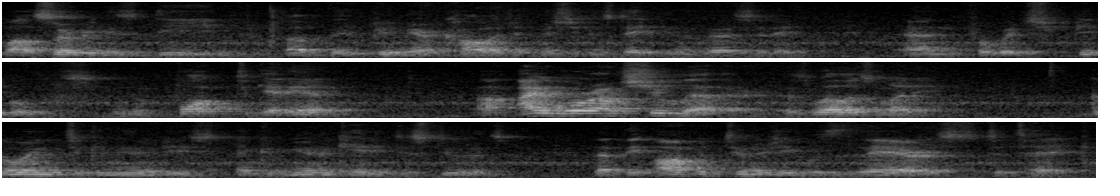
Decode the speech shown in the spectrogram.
while serving as dean of the premier college at Michigan State University, and for which people you know, fought to get in. Uh, I wore out shoe leather as well as money, going to communities and communicating to students that the opportunity was theirs to take.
